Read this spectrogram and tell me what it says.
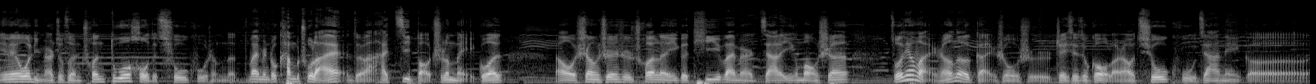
因为我里面就算穿多厚的秋裤什么的，外面都看不出来，对吧？还既保持了美观。然后我上身是穿了一个 T，外面加了一个帽衫。昨天晚上的感受是这些就够了，然后秋裤加那个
